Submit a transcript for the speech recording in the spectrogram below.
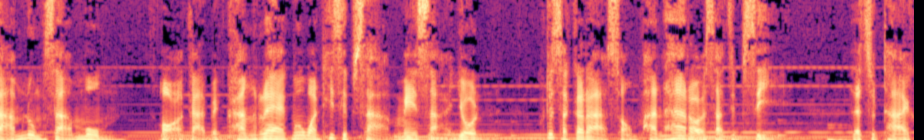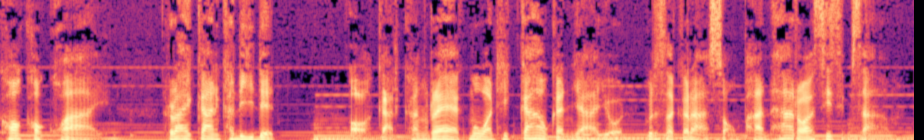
3หนุ่ม3 มุม ออกอากาศเป็นครั้งแรกเมื่อวันที่ 13 เมษายน พุทธศักราช 2534 และสุดท้ายข้อคอควาย รายการคดีเด็ด ออกอากาศครั้งแรกเมื่อวันที่ 9 กันยายน พุทธศักราช 2543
